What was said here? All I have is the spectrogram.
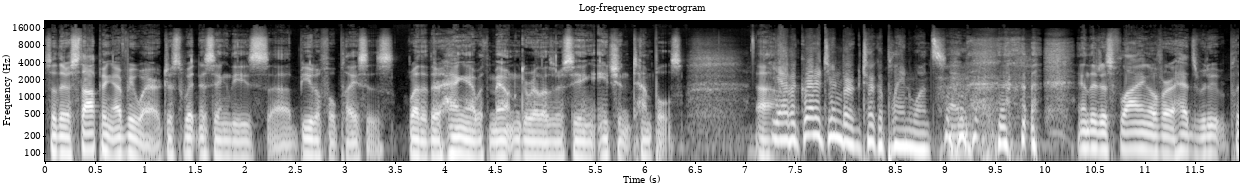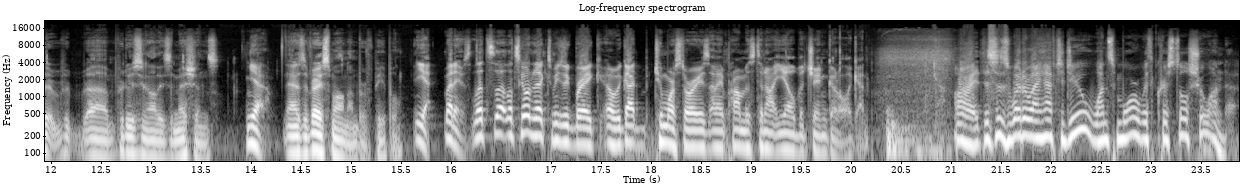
So they're stopping everywhere, just witnessing these uh, beautiful places, whether they're hanging out with mountain gorillas or seeing ancient temples. yeah, but Greta Thunberg took a plane once. and they're just flying over our heads, redu- pl- uh, producing all these emissions. yeah, And it's a very small number of people. yeah. But anyways, let's uh, let's go to the next music break. Uh, we got two more stories, and I promise to not yell, but Jane Goodall again. All right, this is what do I have to do once more with Crystal Shawanda.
